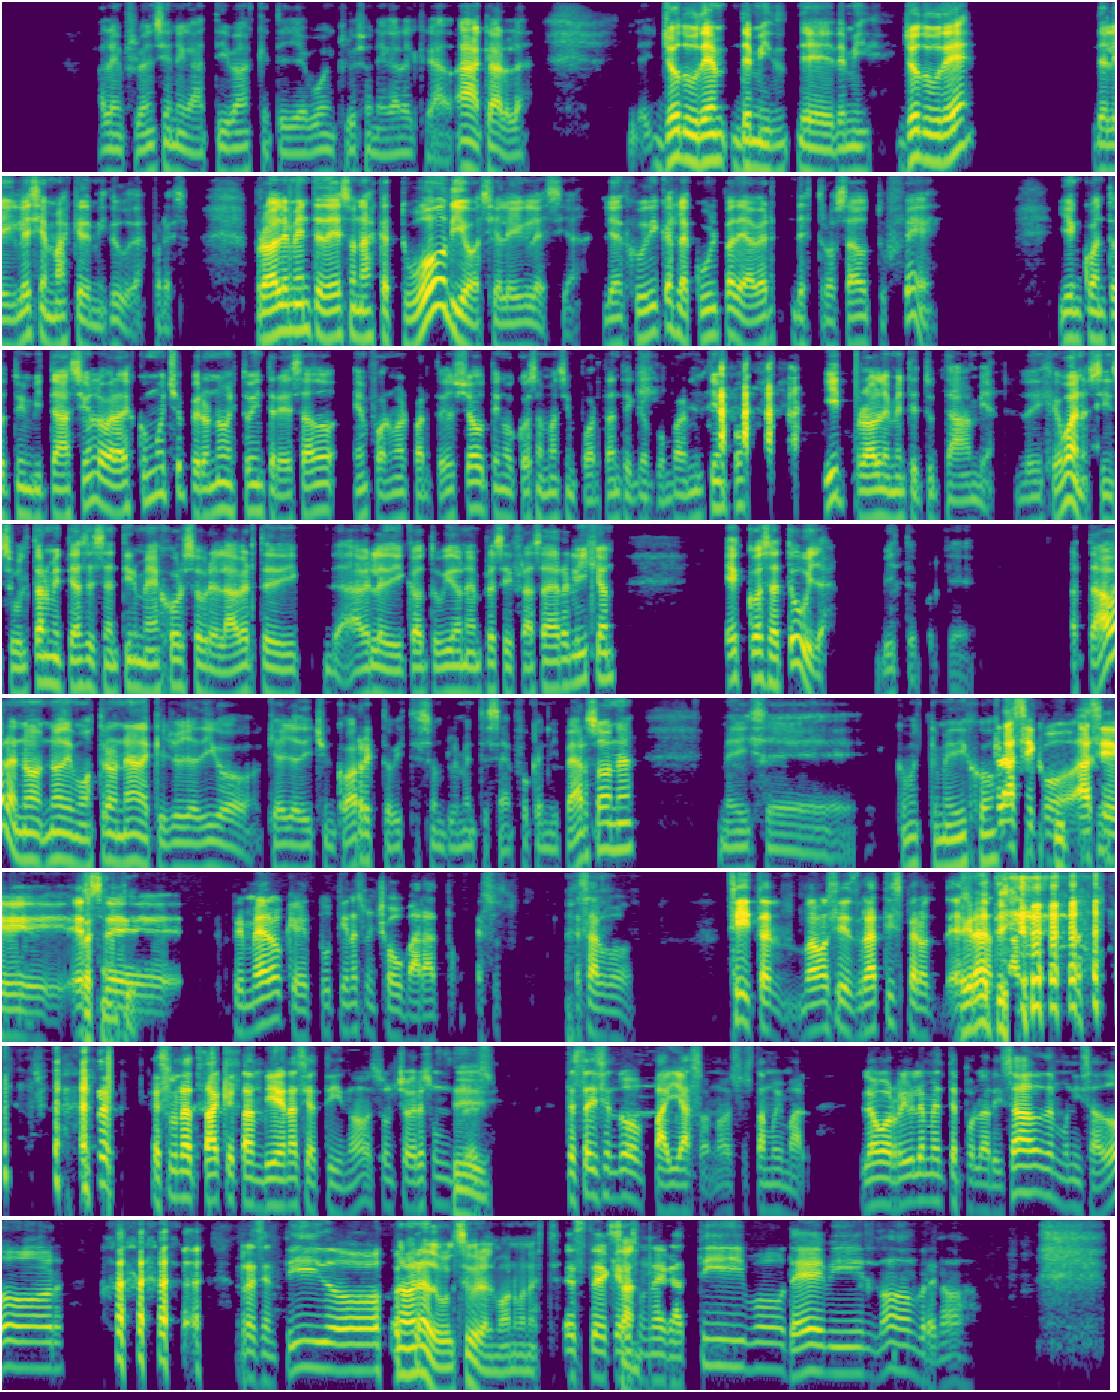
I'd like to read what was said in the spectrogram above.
a la influencia negativa que te llevó incluso a negar al creador. Ah, claro. la- yo dudé de mis, de, de yo dudé de la iglesia más que de mis dudas, por eso. Probablemente de eso nazca tu odio hacia la iglesia. Le adjudicas la culpa de haber destrozado tu fe. Y en cuanto a tu invitación, lo agradezco mucho, pero no estoy interesado en formar parte del show. Tengo cosas más importantes que ocupar mi tiempo. Y probablemente tú también. Le dije, bueno, si insultarme te hace sentir mejor sobre el haberte de haberle dedicado tu vida a una empresa disfrazada de religión, es cosa tuya, ¿viste? Porque hasta ahora no, no demostró nada que yo ya digo que haya dicho incorrecto, ¿viste? Simplemente se enfoca en mi persona. Me dice, ¿cómo es que me dijo? Clásico, Sí, así, este, primero que tú tienes un show barato. Eso es, es algo. Sí, vamos a decir, es gratis, pero es, gratis. es un ataque también hacia ti, ¿no? Es un eres un. Sí. es- te está diciendo payaso, ¿no? Eso está muy mal. Luego, horriblemente polarizado, demonizador, resentido, No, una dulzura el mono este. este, que eres Santo. un negativo, débil. No, hombre, no.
